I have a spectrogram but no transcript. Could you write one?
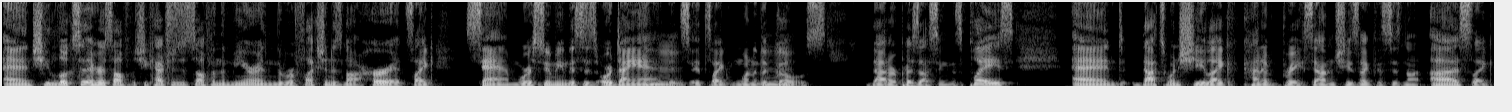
and she looks at herself she catches herself in the mirror and the reflection is not her it's like sam. We're assuming this is or diane. Mm-hmm. it's it's like one of the mm-hmm. ghosts that are possessing this place. And that's when she like kind of breaks down and she's like this is not us. Like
